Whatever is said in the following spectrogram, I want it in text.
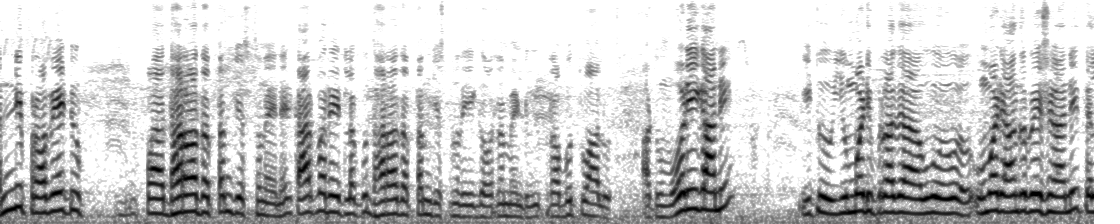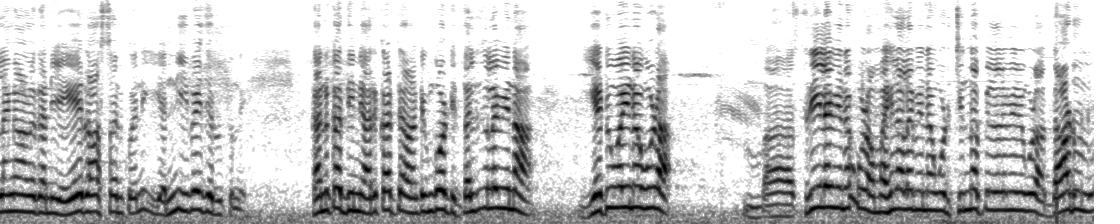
అన్ని ప్రైవేటు ధారాదత్తం చేస్తున్నాయి అనేది కార్పొరేట్లకు ధారాదత్తం చేస్తున్నారు ఈ గవర్నమెంట్ ఈ ప్రభుత్వాలు. అటు మోడీ కానీ ఇటు ఉమ్మడి ప్రజ ఉ- ఉమ్మడి ఆంధ్రప్రదేశ్ కానీ తెలంగాణలో కానీ ఏ రాష్ట్రానికి పోయినా ఇవన్నీ ఇవే జరుగుతున్నాయి. కనుక దీన్ని అరికట్టాలంటే ఇంకోటి దళితుల మీద ఎటువైనా కూడా స్త్రీల మీద కూడా మహిళల మీద కూడా చిన్న పిల్లల మీద కూడా దాడులు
